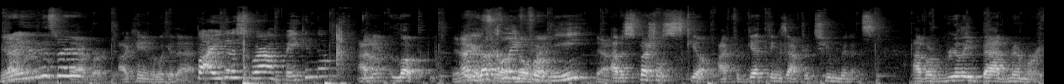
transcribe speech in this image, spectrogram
You're not eating this right here? Ever. I can't even look at that. But are you gonna swear off bacon though? I mean, look. You're not gonna luckily throw it, no for way. me, Yeah. I have a special skill. I forget things after two minutes. I have a really bad memory,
